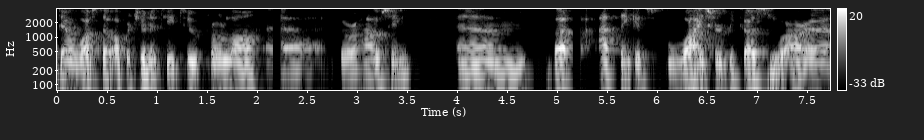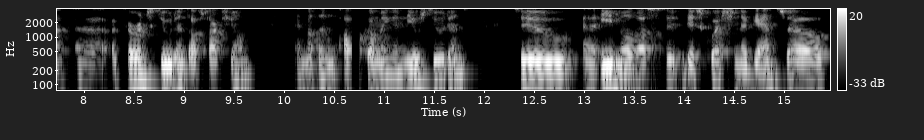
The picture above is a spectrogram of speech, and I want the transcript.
there was the opportunity to prolong uh, your housing. Um, but I think it's wiser because you are a, a current student of Saxion and not an upcoming and new student to uh, email us th this question again. So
